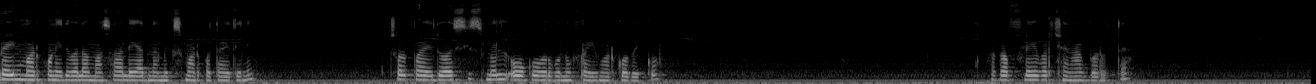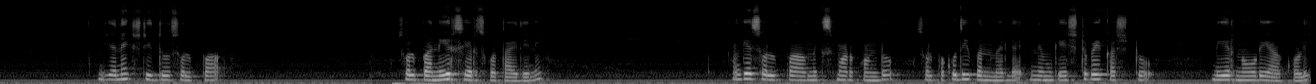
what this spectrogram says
ಗ್ರೈಂಡ್ ಮಾಡ್ಕೊಂಡಿದ್ವಲ್ಲ ಮಸಾಲೆ ಅದನ್ನ ಮಿಕ್ಸ್ ಮಾಡ್ಕೊತಾ ಇದ್ದೀನಿ. ಸ್ವಲ್ಪ ಇದು ಹಸಿ ಸ್ಮೆಲ್ ಹೋಗೋವರೆಗೂ ಫ್ರೈ ಮಾಡ್ಕೋಬೇಕು. ಆಗ ಫ್ಲೇವರ್ ಚೆನ್ನಾಗಿ ಬರುತ್ತೆ. ಈಗ ನೆಕ್ಸ್ಟ್ ಇದು ಸ್ವಲ್ಪ ಸ್ವಲ್ಪ ನೀರು ಸೇರಿಸ್ಕೊತಾ ಇದ್ದೀನಿ. ಹಾಗೆ ಸ್ವಲ್ಪ ಮಿಕ್ಸ್ ಮಾಡಿಕೊಂಡು ಸ್ವಲ್ಪ ಕುದಿ ಬಂದಮೇಲೆ ನಿಮಗೆ ಎಷ್ಟು ಬೇಕಷ್ಟು ನೀರು ನೋಡಿ ಹಾಕ್ಕೊಳ್ಳಿ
